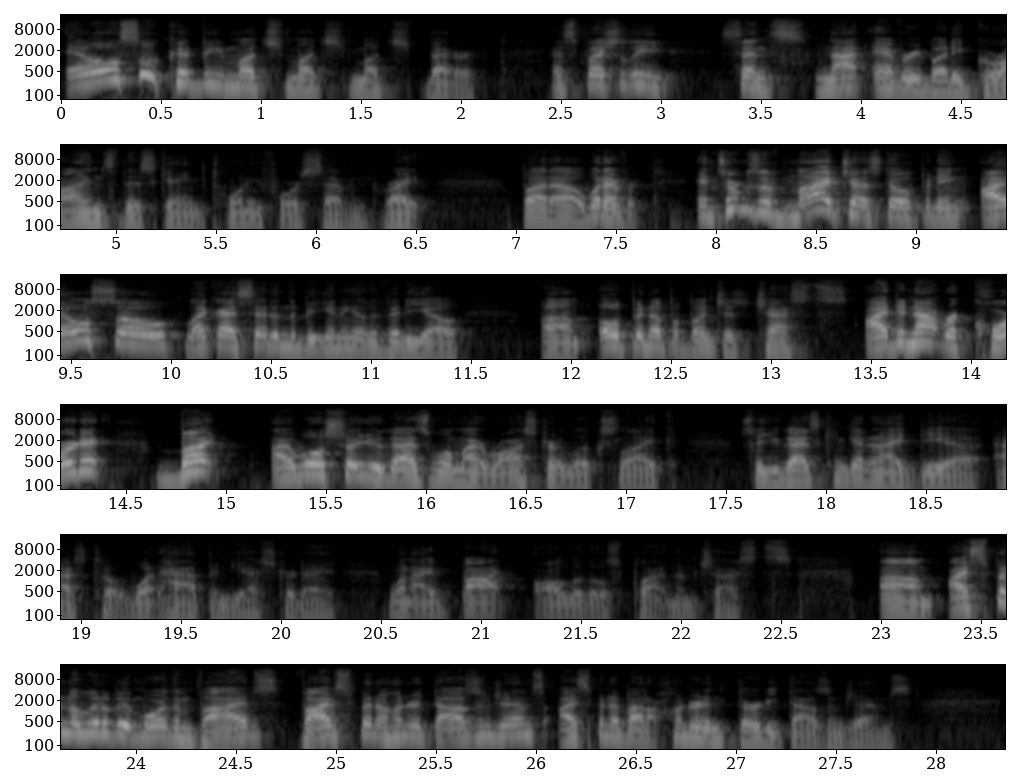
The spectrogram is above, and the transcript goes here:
it also could be much, much, much better. Especially since not everybody grinds this game 24 7, right? But uh, whatever. In terms of my chest opening, I also, like I said in the beginning of the video, um, open up a bunch of chests. I did not record it, but I will show you guys what my roster looks like so you guys can get an idea as to what happened yesterday when I bought all of those platinum chests. Um, I spent a little bit more than Vibes. Vibes spent 100,000 gems. I spent about 130,000 gems.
